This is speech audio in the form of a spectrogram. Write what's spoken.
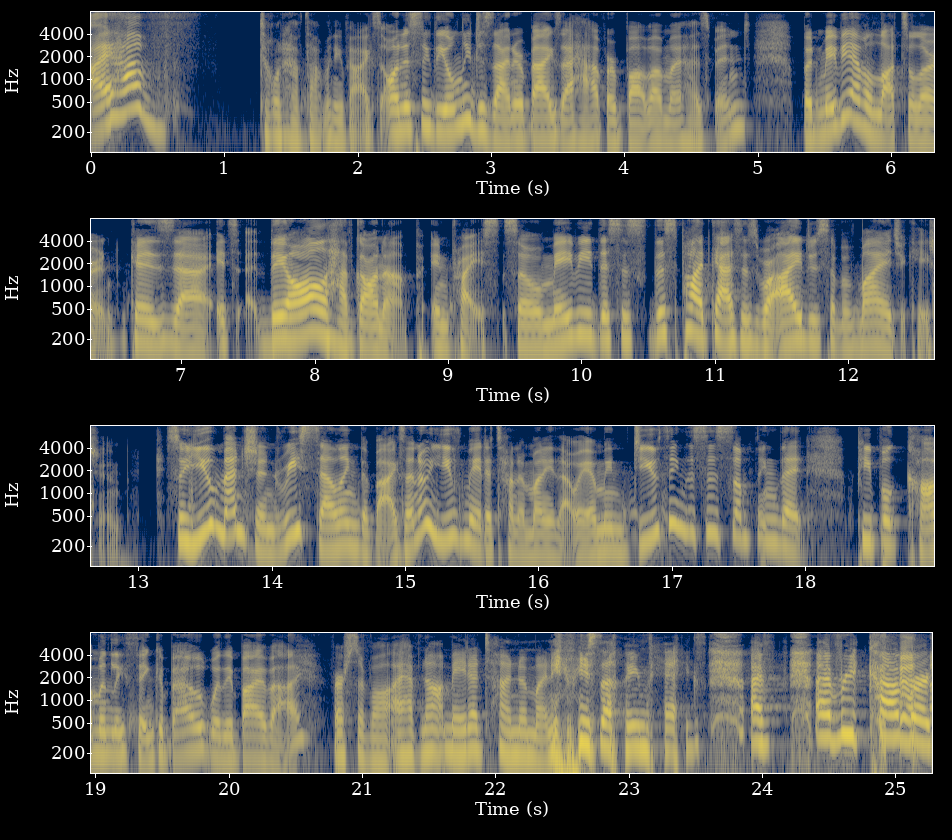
I have don't have that many bags. Honestly, the only designer bags I have are bought by my husband. But maybe I have a lot to learn because uh, it's they all have gone up in price. So maybe this is this podcast is where I do some of my education. So you mentioned reselling the bags. I know you've made a ton of money that way. I mean, do you think this is something that people commonly think about when they buy a bag? First of all, I have not made a ton of money reselling bags. I've I've recovered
